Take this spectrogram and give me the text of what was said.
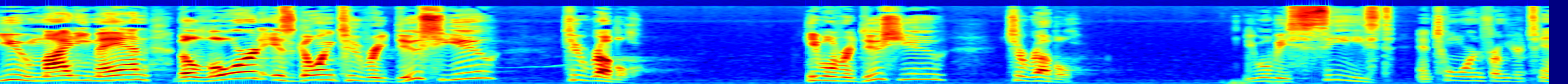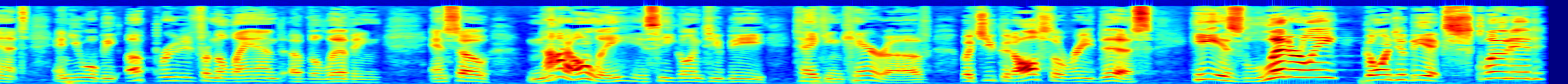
You mighty man, the Lord is going to reduce you to rubble. He will reduce you to rubble. You will be seized and torn from your tent, and you will be uprooted from the land of the living. And so, not only is he going to be taken care of, but you could also read this he is literally going to be excluded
